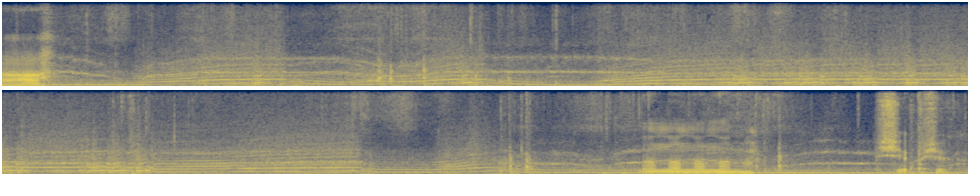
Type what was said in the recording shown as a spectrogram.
Ah. Lan lan lan lan lan. Bir şey yok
